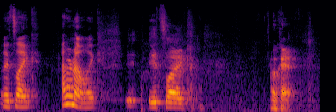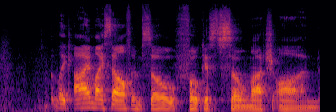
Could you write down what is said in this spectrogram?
it's like I don't know like It, it's like okay like i myself am so focused so much on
